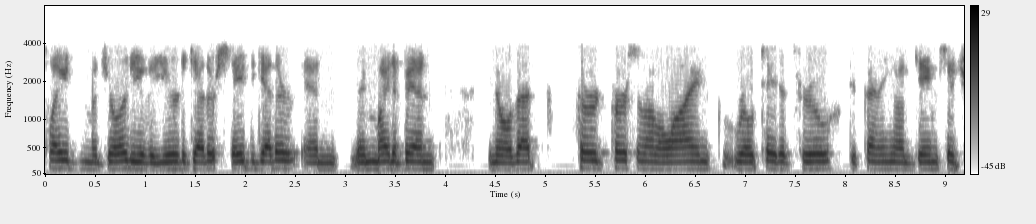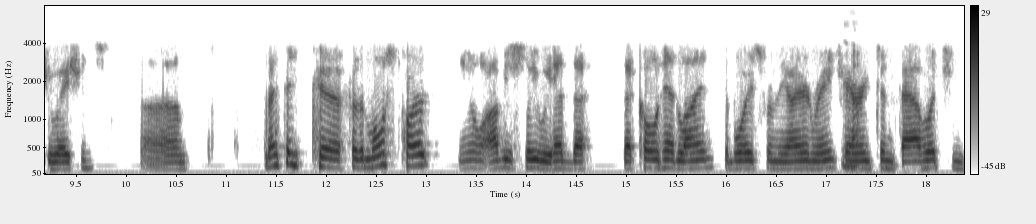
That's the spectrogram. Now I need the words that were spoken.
played the majority of the year together stayed together, and they might have been, you know, that third person on the line rotated through depending on game situations. Um, but I think uh, for the most part, you know, obviously we had the the Conehead line, the boys from the Iron Range, Yeah. Harrington, Pavelich, and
